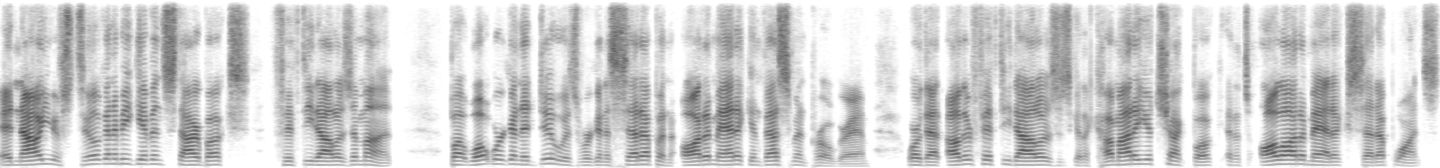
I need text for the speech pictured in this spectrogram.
And now you're still going to be giving Starbucks $50 a month. But what we're going to do is we're going to set up an automatic investment program where that other $50 is going to come out of your checkbook and it's all automatic, set up once.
